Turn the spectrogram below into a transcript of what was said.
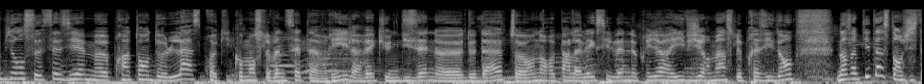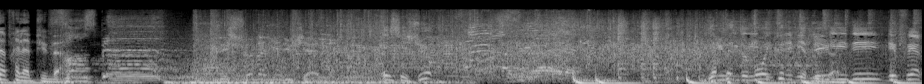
Ambiance 16e printemps de l'Aspre qui commence le 27 avril avec une dizaine de dates. On en reparle avec Sylvain Leprieur et Yves Girmins, le président, dans un petit instant, juste après la pub. France Bleu. Les Chevaliers du Fiel. Et c'est sûr. Il y a plein de mots et que des virgules. J'ai l'idée de faire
